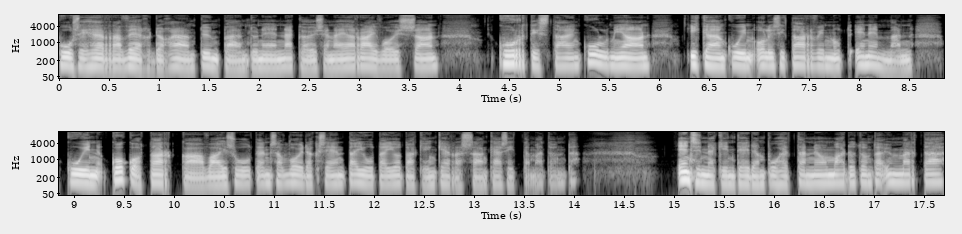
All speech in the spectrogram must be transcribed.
huusi herra Verderin tympääntyneen näköisenä ja raivoissaan, kurtistaen kulmiaan, ikään kuin olisi tarvinnut enemmän kuin koko tarkkaavaisuutensa voidakseen tajuta jotakin kerrassaan käsittämätöntä. Ensinnäkin teidän puhettanne on mahdotonta ymmärtää,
